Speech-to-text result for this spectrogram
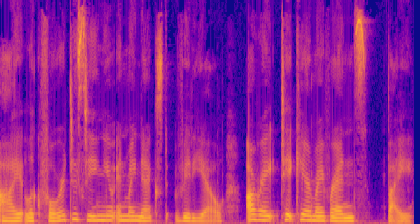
I look forward to seeing you in my next video. All right, take care, my friends. Bye.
